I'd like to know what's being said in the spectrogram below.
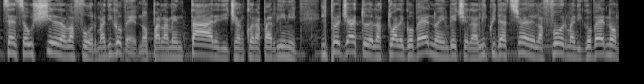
senza uscire dalla forma di governo parlamentare, dice ancora Parrini. Il progetto dell'attuale governo è invece la liquidazione della forma di governo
